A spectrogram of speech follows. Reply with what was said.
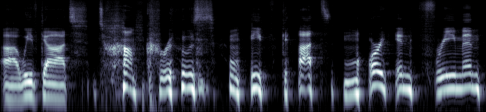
Uh, we've got Tom Cruise. we've got Morgan Freeman.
